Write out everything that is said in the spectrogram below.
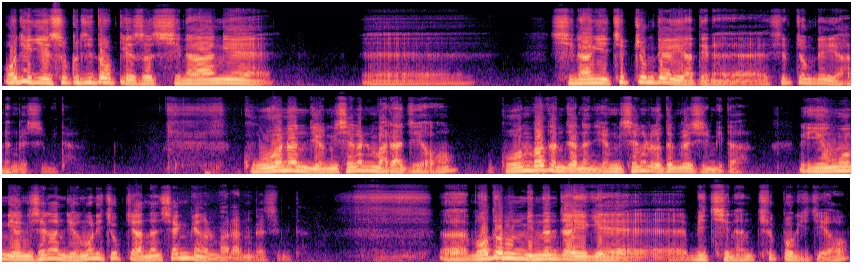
오직 예수 그리스도께서 신앙에 에, 신앙이 집중되어야 되는 집중되어야 하는 것입니다. 구원은 영생을 말하지요. 구원받은 자는 영생을 얻은 것입니다. 영웅 영생은 영원히 죽지 않는 생명을 말하는 것입니다. 어, 모든 믿는 자에게 미치는 축복이지요.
